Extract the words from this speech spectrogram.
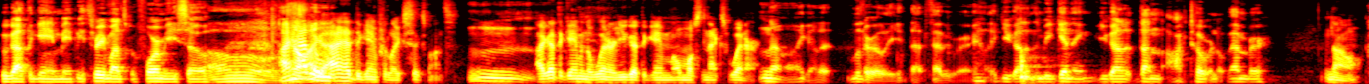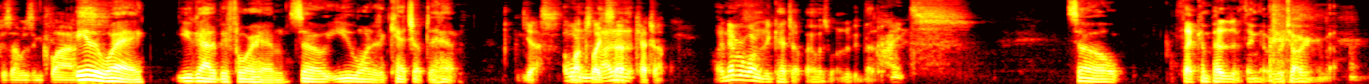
who got the game maybe three months before me. So Oh, I No, had a- I, I had the game for like six months. Mm, I got the game in the winter. You got the game almost next winter. no, I got it literally that February. Like you got it in the beginning. You got it done October, November. No, because I was in class. either way, you got it before him, so you wanted to catch up to him. Yes, I much wanted- like Seth catch up. I never wanted to catch up. I always wanted to be better. Heinz. So It's that competitive thing that we were talking about.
